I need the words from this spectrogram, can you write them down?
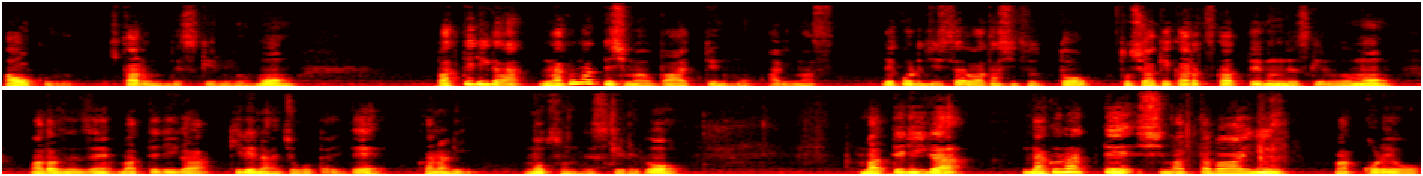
青く光るんですけれども、バッテリーがなくなってしまう場合っていうのもあります。で、これ実際私ずっと年明けから使ってるんですけれども、まだ全然バッテリーが切れない状態で、かなり持つんですけれど、バッテリーがなくなってしまった場合に、まあ、これを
